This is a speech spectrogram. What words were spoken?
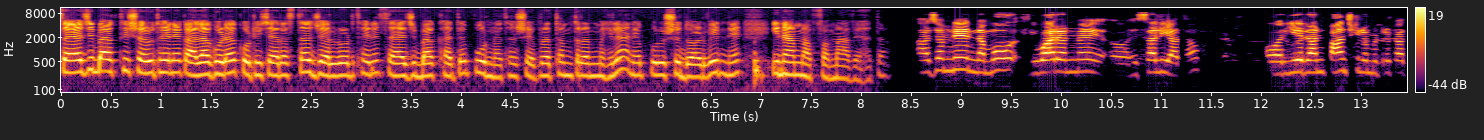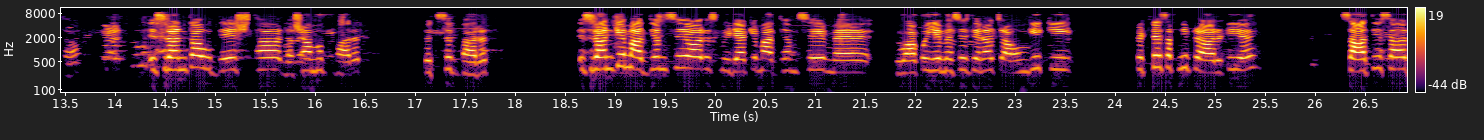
સયાજીબાગથી શરૂ થઈને કાલાઘોડા, કોઠીચા રસ્તા, જેલ રોડ થઈને સયાજીબાગ ખાતે પૂર્ણ થશે. પ્રથમ ત્રણ મહિલા અને પુરુષ દોડવીરને ઇનામ આપવામાં આવ્યા હતા. આજ અમને નમો યુવા રન મેં હિસ્સા લીયા થા और ये रन पाँच किलोमीटर का था। इस रन का उद्देश्य था नशा मुक्त भारत, विकसित भारत। इस रन के माध्यम से और इस मीडिया के माध्यम से मैं युवा को ये मैसेज देना चाहूँगी कि फिटनेस अपनी प्रायोरिटी है। साथ ही साथ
